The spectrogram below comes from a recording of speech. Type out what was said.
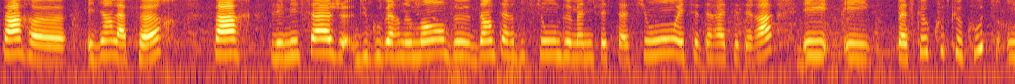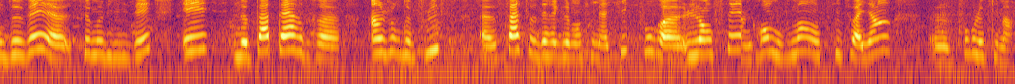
par eh bien, la peur, par les messages du gouvernement d'interdiction de, manifestations, etc. etc. Et, parce que coûte que coûte, on devait euh, se mobiliser et ne pas perdre euh, un jour de plus euh, face au dérèglement climatique pour lancer un grand mouvement citoyen pour le climat.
